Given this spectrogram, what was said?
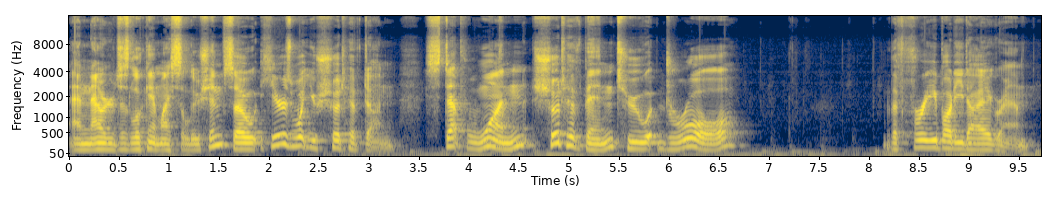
and now you're just looking at my solution. So here's what you should have done. Step one should have been to draw the free body diagram.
